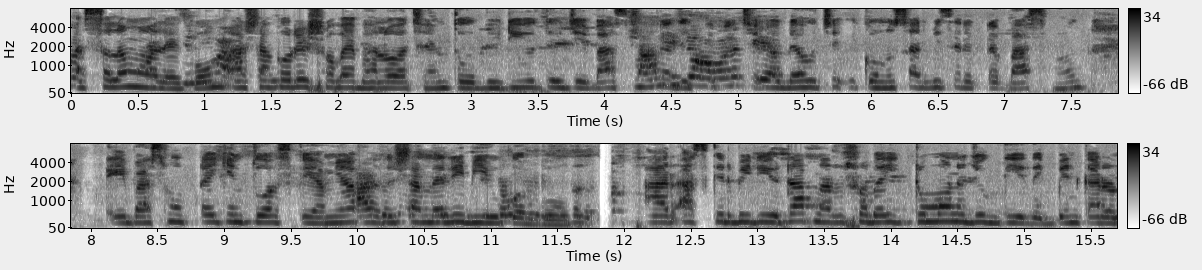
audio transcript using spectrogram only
আসসালামু আলাইকুম। আশা করি সবাই ভালো আছেন। তো ভিডিওতে যে বাস মোডটা দেখতে পাচ্ছেন ওটা হচ্ছে কোনো সার্ভিসের একটা বাস মোড এই বাস মোডটাই কিন্তু আজকে আমি আপনাদের সামনে রিভিউ করব। আর আজকের ভিডিওটা আপনারা সবাই একটু মনোযোগ দিয়ে দেখবেন কারণ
